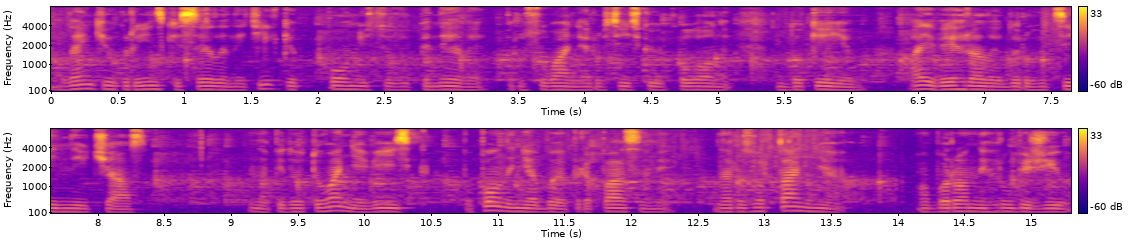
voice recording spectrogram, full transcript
маленькі українські сили не тільки повністю зупинили просування російської колони до Києва, а й виграли дорогоцінний час на підготування військ, поповнення боєприпасами, на розгортання оборонних рубежів.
